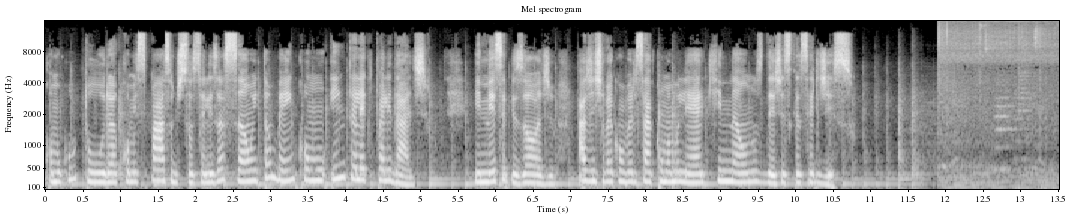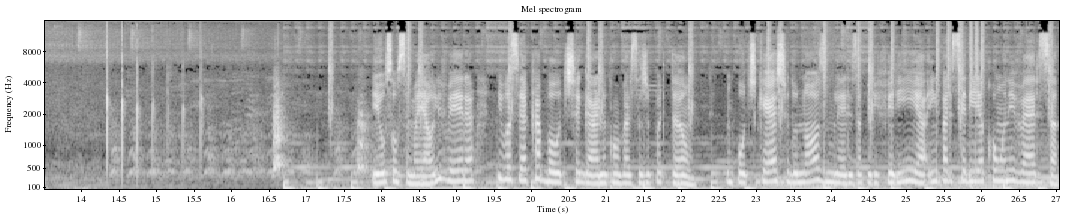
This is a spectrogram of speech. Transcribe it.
como cultura, como espaço de socialização e também como intelectualidade. E nesse episódio, a gente vai conversar com uma mulher que não nos deixa esquecer disso. Eu sou Semaia Oliveira e você acabou de chegar no Conversa de Portão, um podcast do Nós Mulheres da Periferia em parceria com a Universa,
